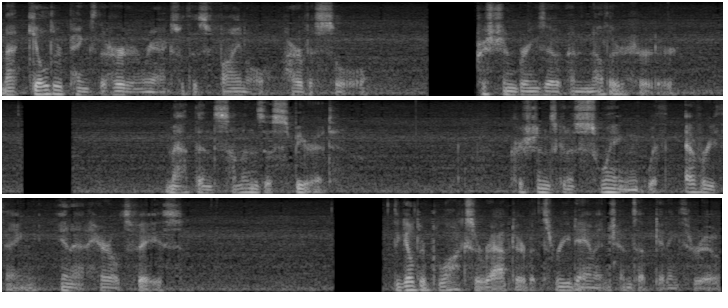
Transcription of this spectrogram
Matt Gilder pings the Herder and reacts with his final Harvest Soul. Christian brings out another Herder. Matt then summons a Spirit Christian's going to swing with everything in at Harold's face. The Gilder blocks a Raptor, but 3 damage ends up getting through.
